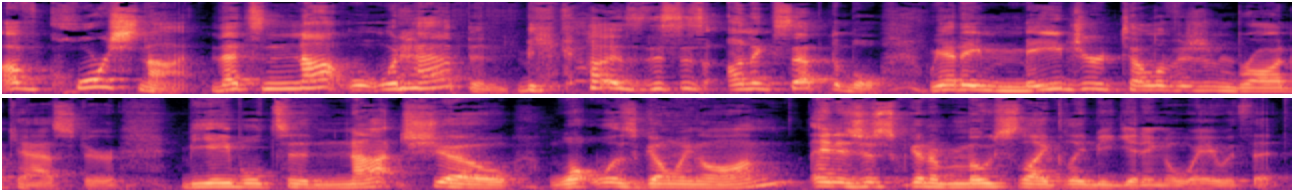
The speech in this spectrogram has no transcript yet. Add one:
Of course not. That's not what would happen because this is unacceptable. We had a major television broadcaster be able to not show what was going on and is just going to most likely be getting away with it.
